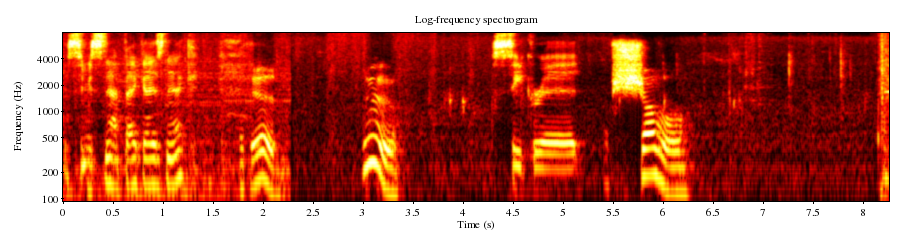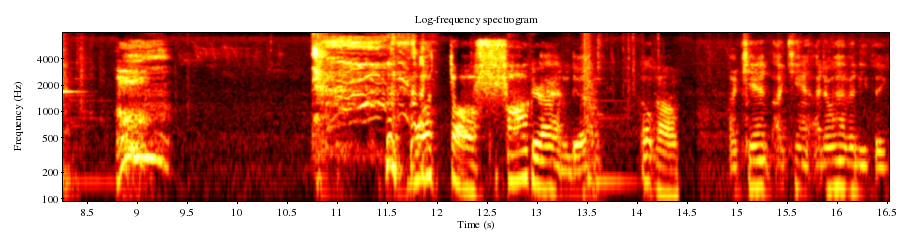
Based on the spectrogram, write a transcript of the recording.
You see me snap that guy's neck? I did. Ooh, Secret. a shovel. What the fuck? Here, I want to do it. Oh, Oh, I can't. I can't. I don't have anything.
